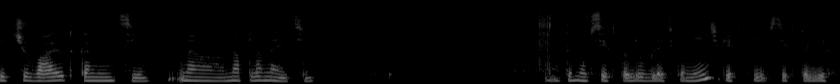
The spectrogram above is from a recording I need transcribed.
відчувають камінці на, на планеті. Тому всі, хто люблять камінчики, всі, хто їх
